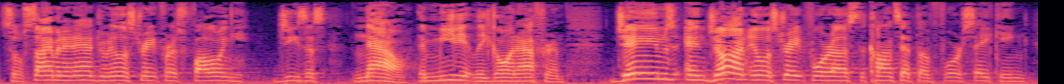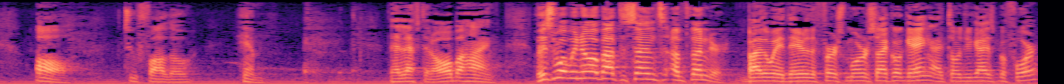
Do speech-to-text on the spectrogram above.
So Simon and Andrew illustrate for us following Jesus now, immediately going after him. James and John illustrate for us the concept of forsaking all to follow him. They left it all behind. This is what we know about the Sons of Thunder. By the way, they are the first motorcycle gang. I told you guys before.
